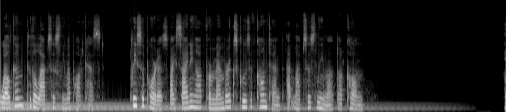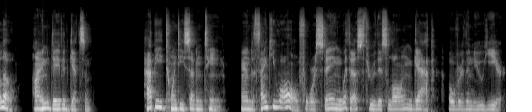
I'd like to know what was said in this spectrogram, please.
Welcome to the Lapsus Lima podcast. Please support us by signing up for member exclusive content at lapsuslima.com. Hello, I'm David Getson. Happy 2017, and thank you all for staying with us through this long gap over the new year.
